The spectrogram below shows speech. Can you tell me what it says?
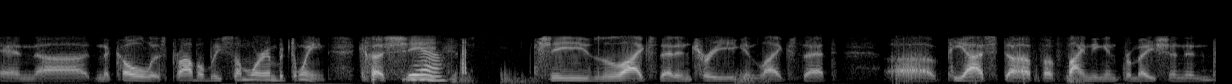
and uh, Nicole is probably somewhere in between because she Yeah. she likes that intrigue and likes that uh, PI stuff of finding information and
